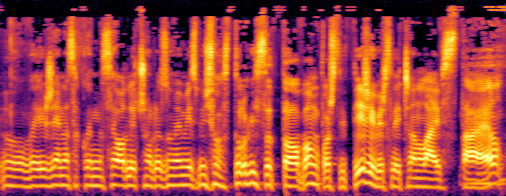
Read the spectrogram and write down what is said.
ovaj, žena sa kojima se odlično razumem, između ostalog i sa tobom, pošto ti živiš sličan lifestyle. Mm.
